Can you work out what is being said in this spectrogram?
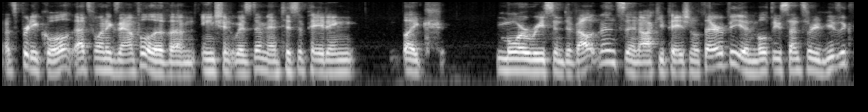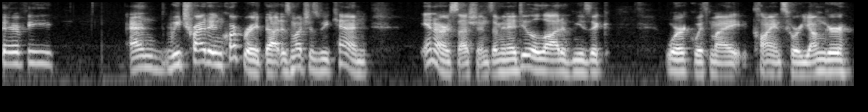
that's pretty cool. That's one example of um, ancient wisdom anticipating like more recent developments in occupational therapy and multisensory music therapy. And we try to incorporate that as much as we can in our sessions. I mean, I do a lot of music work with my clients who are younger.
